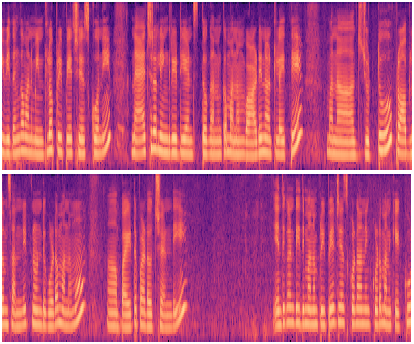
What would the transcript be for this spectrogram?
ఈ విధంగా మనం ఇంట్లో ప్రిపేర్ చేసుకొని న్యాచురల్ ఇంగ్రీడియంట్స్తో కనుక మనం వాడినట్లయితే మన జుట్టు ప్రాబ్లమ్స్ అన్నిటి నుండి కూడా మనము బయటపడవచ్చండి ఎందుకంటే ఇది మనం ప్రిపేర్ చేసుకోవడానికి కూడా మనకి ఎక్కువ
